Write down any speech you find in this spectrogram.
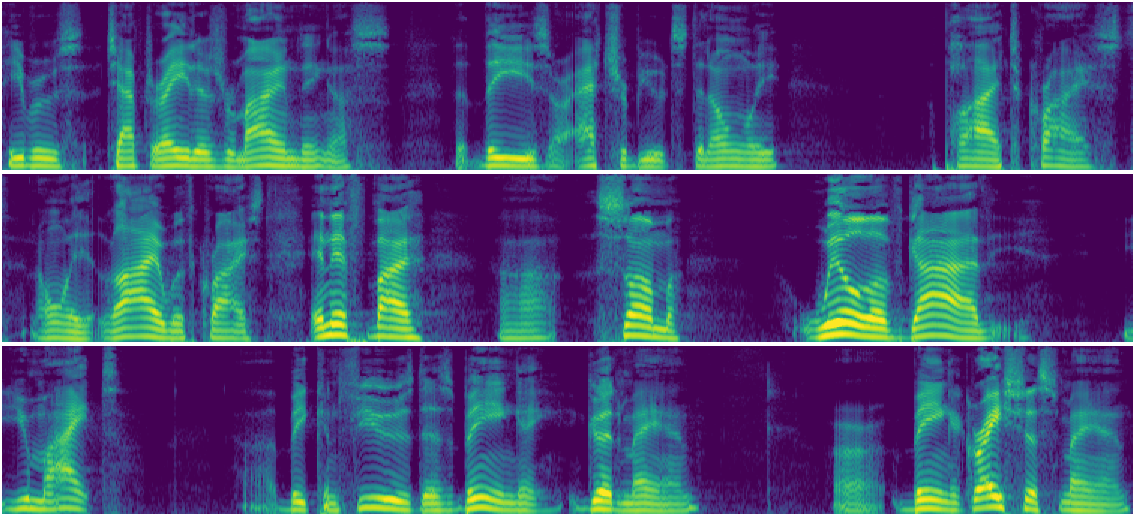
Hebrews chapter 8 is reminding us that these are attributes that only apply to Christ, and only lie with Christ. And if by uh, some will of God you might uh, be confused as being a good man or being a gracious man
